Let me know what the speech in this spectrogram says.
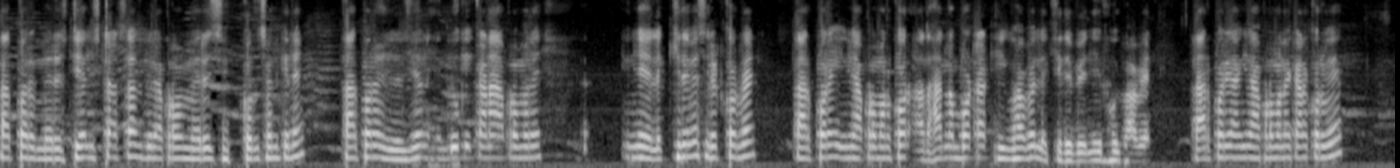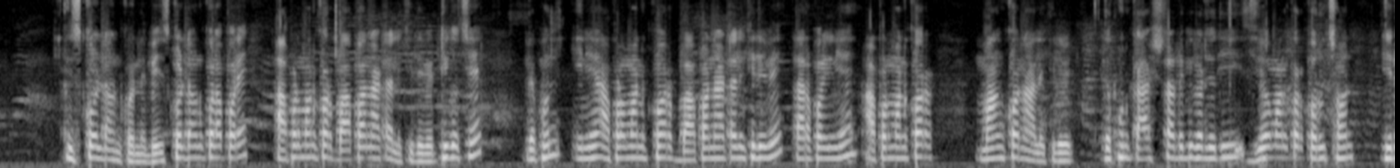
তারপরে ম্যারেজ টিয়াল স্টার বলে আপনার ম্যারেজ করছেন কিনে। তারপরে রিলিজিয়ন হিন্দু কি কানা আপনার মানে লিখি দেবে সিলেক্ট করবে। তারপরে ইনে আপন মানকর আধার নম্বরটা ঠিক ভাবে লিখি দেবে নির্ভুল ভাবে তারপরে আপন মানে কানা করবে? স্ক্রল ডাউন করে নেবে। স্ক্রল ডাউন করা পরে আপন মানকর বাপা নাটা লিখি দেবে, ঠিক আছে? দেখুন, ইনে আপন মানকর বাপা নাটা লিখি দেবে, তারপরে ইনে আপন মানকর মাঙ্ক না লিখি দেবে। দেখুন কাস্ট সার্টিফিকেট যদি ঝিও মানকর করুছন যিন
